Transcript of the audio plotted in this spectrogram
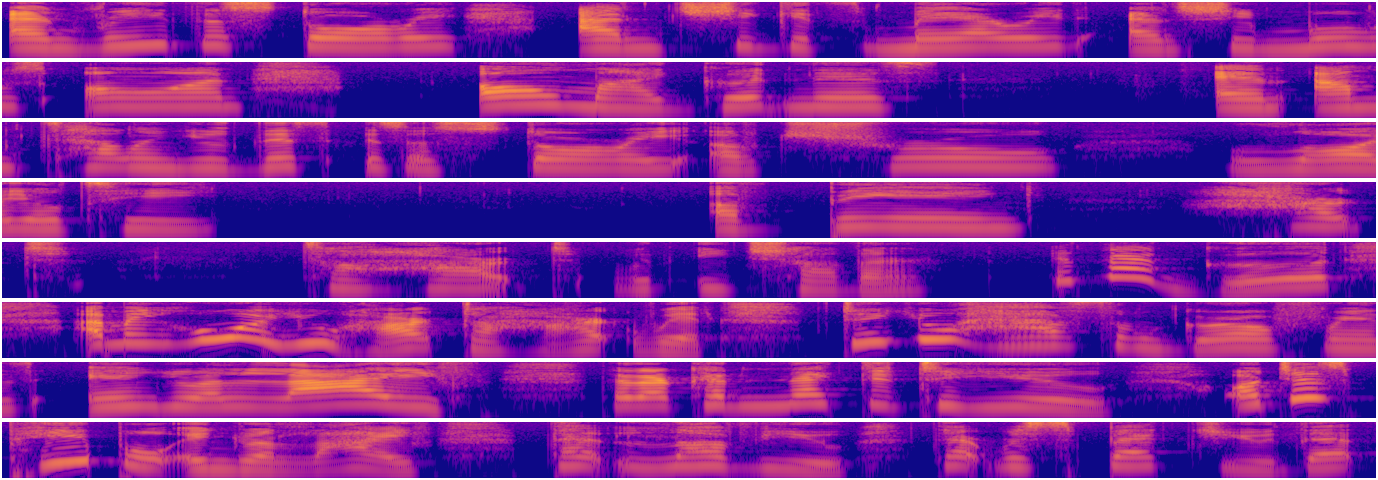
and read the story. And she gets married and she moves on. Oh my goodness. And I'm telling you, this is a story of true loyalty, of being heart to heart with each other. Isn't that good? I mean, who are you heart to heart with? Do you have some girlfriends in your life that are connected to you, or just people in your life that love you, that respect you, that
